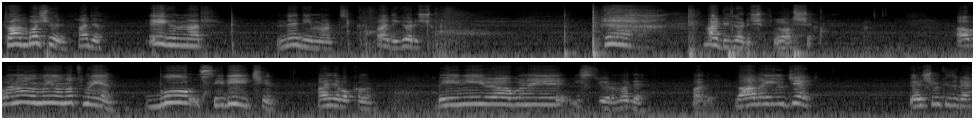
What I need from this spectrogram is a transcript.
Tamam boş verin. Hadi. İyi günler. Ne diyeyim artık. Hadi görüşürüz. Hadi görüşürüz. Hoşçakalın. Abone olmayı unutmayın. Bu seri için. Hadi bakalım. Beğeniyi ve aboneyi istiyorum. Hadi. Hadi. Daha da gelecek. Görüşmek üzere.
